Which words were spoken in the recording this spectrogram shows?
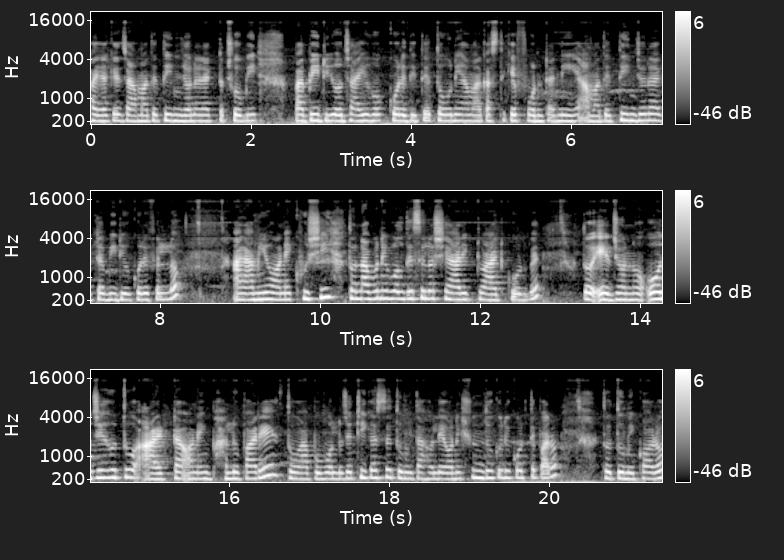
ভাইয়াকে যে আমাদের তিনজনের একটা ছবি বা ভিডিও যাই হোক করে দিতে। তো উনি আমার কাছ থেকে ফোনটা নিয়ে আমাদের তিনজনের একটা ভিডিও করে ফেলল। আর আমিও অনেক খুশি। তো নবনী বলতেছিল সে আর একটু আর্ট করবে। তো এর জন্য ও যেহেতু আর্টটা অনেক ভালো পারে, তো আপু বলল যে, ঠিক আছে, তুমি তাহলে অনেক সুন্দর করে করতে পারো। তো তুমি করো।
